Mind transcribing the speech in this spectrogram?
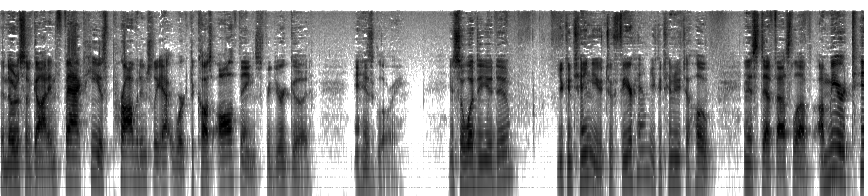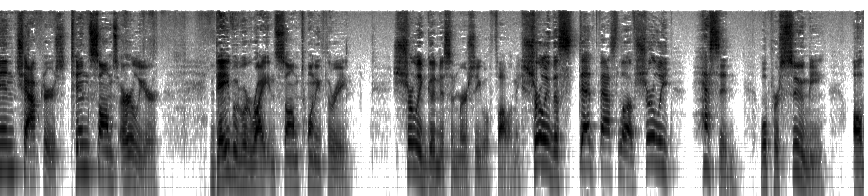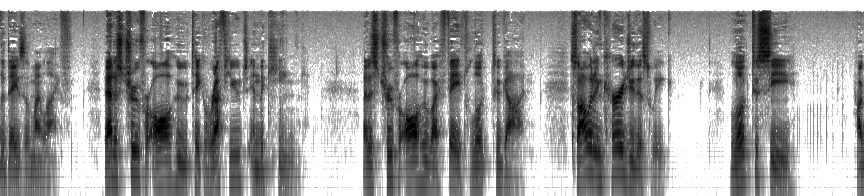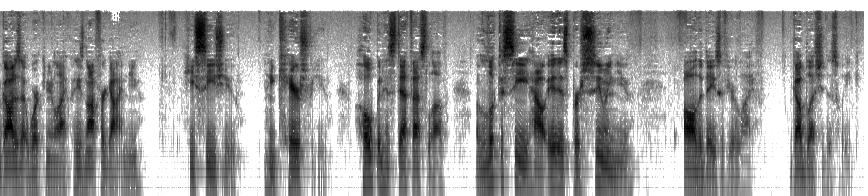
the notice of God. In fact, He is providentially at work to cause all things for your good and His glory. And so, what do you do? You continue to fear Him, you continue to hope in His steadfast love. A mere 10 chapters, 10 Psalms earlier, David would write in Psalm 23 Surely goodness and mercy will follow me. Surely the steadfast love, surely Hesed will pursue me all the days of my life. That is true for all who take refuge in the King. That is true for all who by faith look to God. So I would encourage you this week look to see how God is at work in your life. He's not forgotten you, He sees you, and He cares for you. Hope in His steadfast love. But look to see how it is pursuing you all the days of your life. God bless you this week.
